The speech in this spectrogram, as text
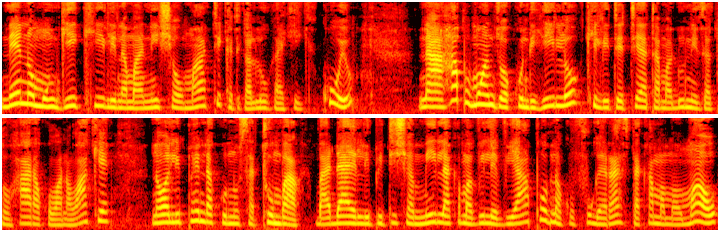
Neno Mungiki linamaanisha umati katika lugha ya Kikikuyu, na hapo mwanzo wa kundi hilo kilitetea tamaduni za tohara kwa wanawake na walipenda kunusa tumba. Baadaye lilipitisha mila kama vile viapo na kufuga rasta kama Maumau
